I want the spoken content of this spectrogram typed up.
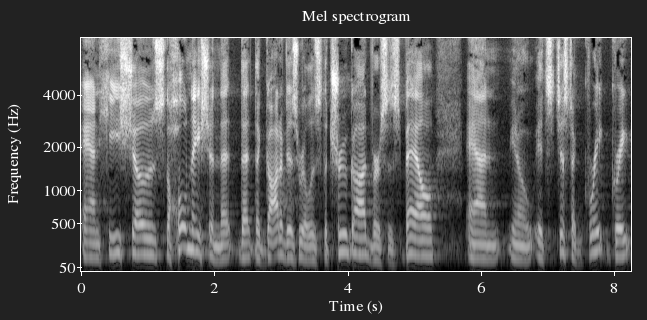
And he shows the whole nation that, that the God of Israel is the true God versus Baal. And, you know, it's just a great, great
